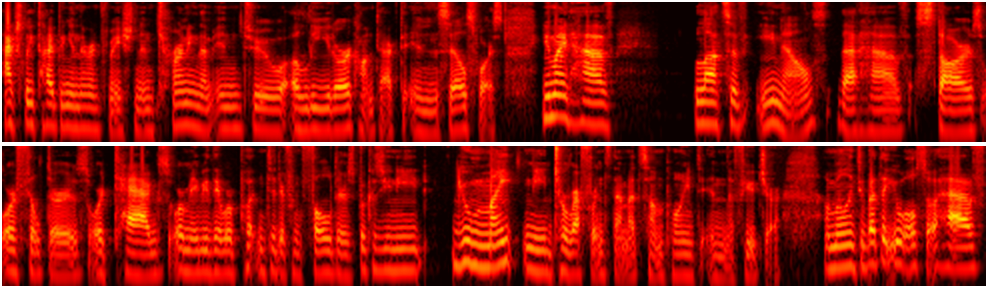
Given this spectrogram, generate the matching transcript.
actually typing in their information and turning them into a lead or a contact in Salesforce. You might have lots of emails that have stars or filters or tags, or maybe they were put into different folders because you need you might need to reference them at some point in the future. I'm willing to bet that you also have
